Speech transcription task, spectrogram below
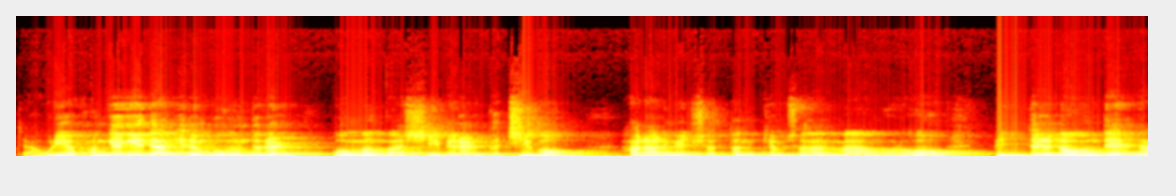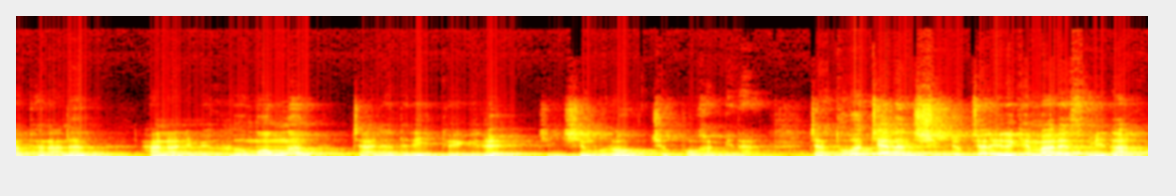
자, 우리의 환경에 대한 이런 부분들을 원망과 시비를 그치고 하나님의 주셨던 겸손한 마음으로 빛들 가운데 나타나는 하나님의 흠없는 자녀들이 되기를 진심으로 축복합니다. 자, 두 번째는 16절에 이렇게 말했습니다.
